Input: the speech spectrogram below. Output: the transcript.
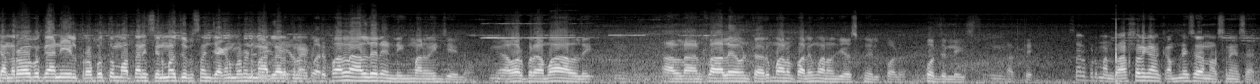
చంద్రబాబు కానీ వీళ్ళ ప్రభుత్వం మొత్తాన్ని సినిమా చూపిస్తాను జగన్మోహన్ రెడ్డి మాట్లాడుతున్నాడు. పరిపాలన వాళ్ళదేనండి ఇంక మనం ఏం చేయలేం. ఎవరి భ్రమ వాళ్ళది. వాళ్ళ దాంట్లో వాళ్ళే ఉంటారు. మన పని మనం చేసుకుని వెళ్ళిపోవడం. పొద్దున్న లేచి. అంతే. సార్ ఇప్పుడు మన రాష్ట్రానికి ఏమైనా కంపెనీస్ ఏమైనా వస్తున్నాయి సార్?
